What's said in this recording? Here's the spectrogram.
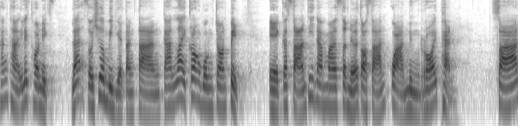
ทั้งทางอิเล็กทรอนิกส์และโซเชียลมีเดียต่างๆ การไล่กล้องวงจรปิด เอกสารที่นำมาเสนอต่อศาลกว่า 100 แผ่นศาล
